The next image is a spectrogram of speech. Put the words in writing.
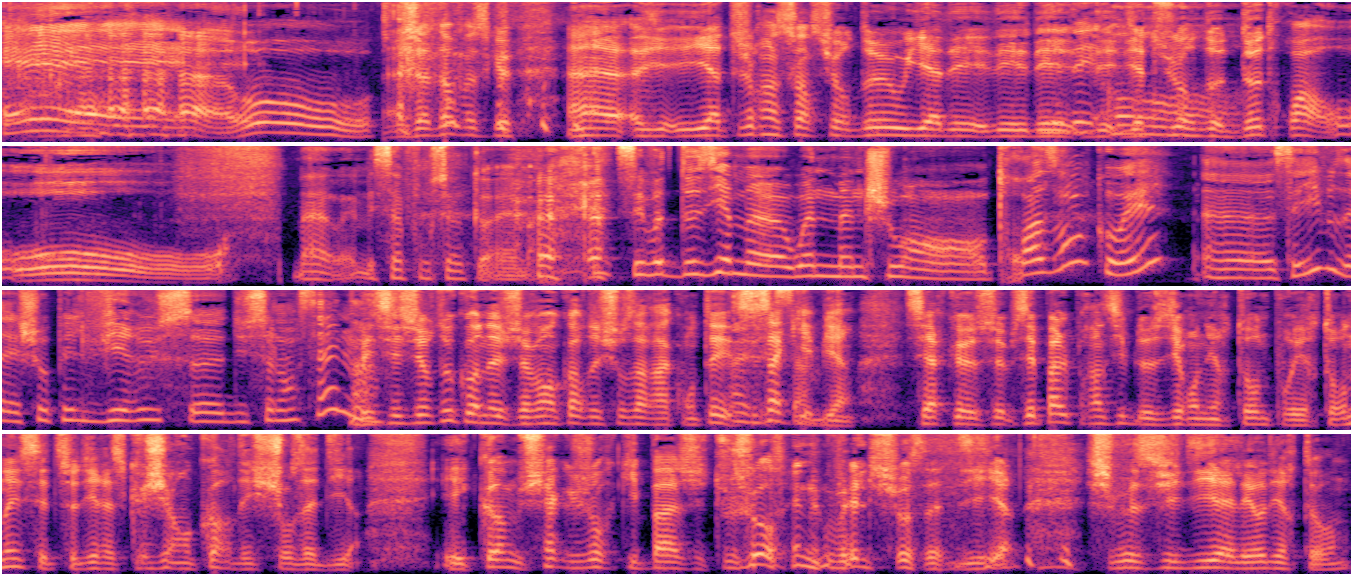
Ah, oh J'adore parce que hein, il y a toujours un soir sur deux où il y a des, des, des, Il y a des- des- il y a toujours deux, oh. deux, trois. Oh Bah ouais, mais ça fonctionne quand même. c'est votre deuxième euh, one-man show en trois ans, Coé. Euh, ça y est, vous avez chopé le virus euh, du seul en scène. Mais c'est surtout qu'on a- j'avais encore des choses à raconter. Ah, c'est ça, ça. qui est bien. C'est-à-dire que c'est pas le principe de se dire on y retourne pour y retourner, c'est de se dire est-ce que j'ai encore des choses à dire? Et comme chaque jour qui passe, j'ai toujours des nouvelles choses à dire, je me suis dit allez on y retourne.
